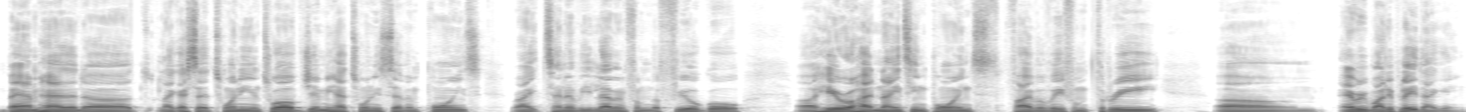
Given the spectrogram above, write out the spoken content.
Bam had, uh, like I said, 20 and 12. Jimmy had 27 points, right? 10 of 11 from the field goal. Uh, Herro had 19 points, 5 of 8 from 3. Um, everybody played that game,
